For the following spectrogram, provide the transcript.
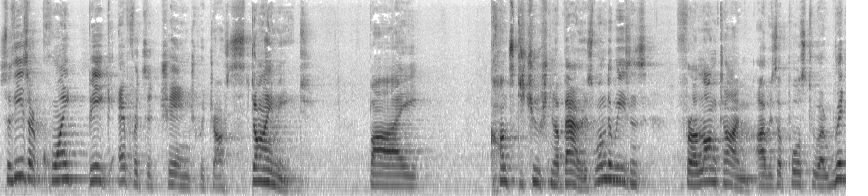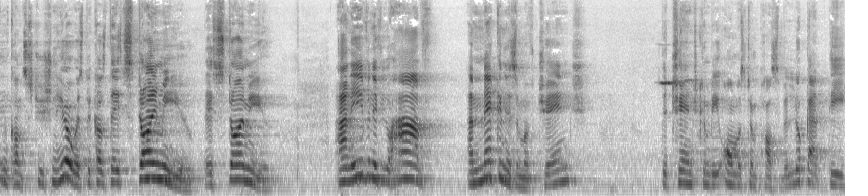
So these are quite big efforts at change which are stymied by constitutional barriers. One of the reasons for a long time I was opposed to a written constitution here was because they stymie you. They stymie you. And even if you have a mechanism of change, the change can be almost impossible. Look at the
